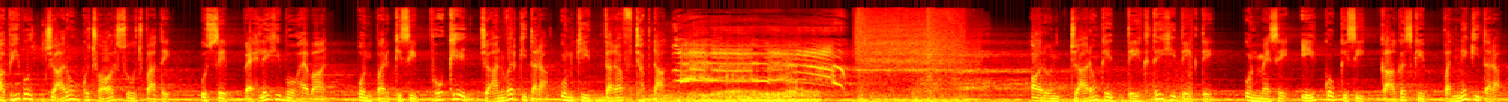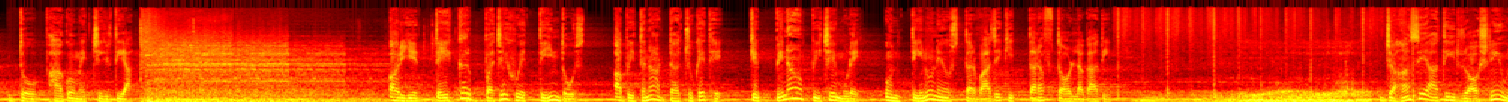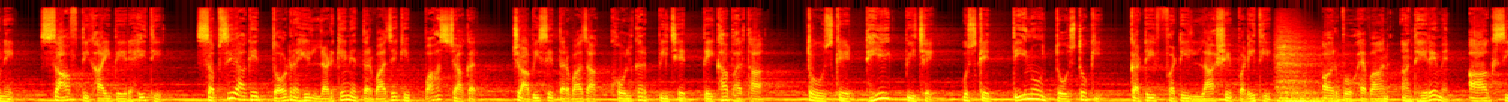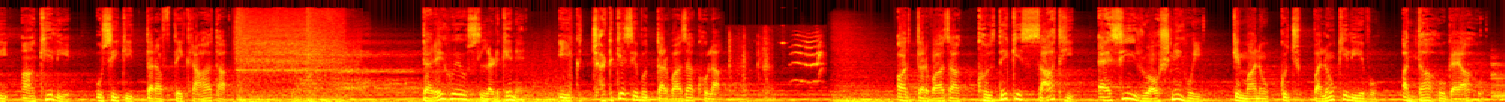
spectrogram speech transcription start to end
अभी वो चारों कुछ और सोच पाते। उससे पहले ही वो हैवान उन पर किसी भूखे जानवर की तरह उनकी तरफ़ झपटा। और उन चारों के देखते ही देखते उनमें से एक को किसी कागज़ के पन्ने की तरह दो भागों में चीर दिया। और ये देखकर बचे हुए तीन दोस्त अब इतना डर चुके थे कि बिना पीछे मुड़े उन तीनों ने उस दरवाजे की तरफ़ दौड़ लगा दी। जहाँ से आती रोशनी उन्हें साफ़ दिखाई दे रही थी, सबसे आगे दौड़ रहे लड़के ने दरवाजे के पास जाकर चाबी से दरवाज़ा खोलकर पीछे देखा भर था। तो उसके ठीक पीछे उसके तीनों दोस्तों की कटी फटी लाशें पड़ी थी और वो हैवान अंधेरे में आग सी आँखें लिए उसी की तरफ़ देख रहा था। डरे हुए उस लड़के ने एक झटके से वो दरवाज़ा खोला और दरवाज़ा खुलते के साथ ही ऐसी रोशनी हुई कि मानो कुछ पलों के लिए वो अंधा हो गया हो।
